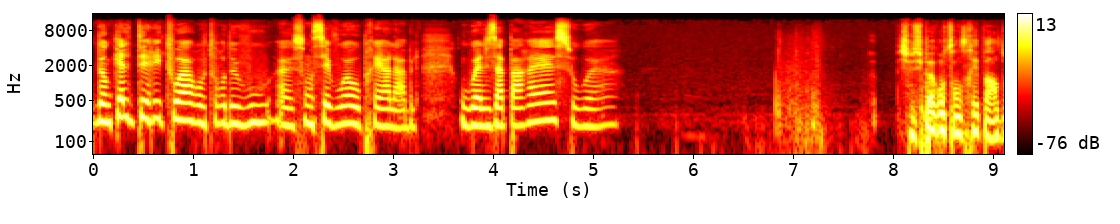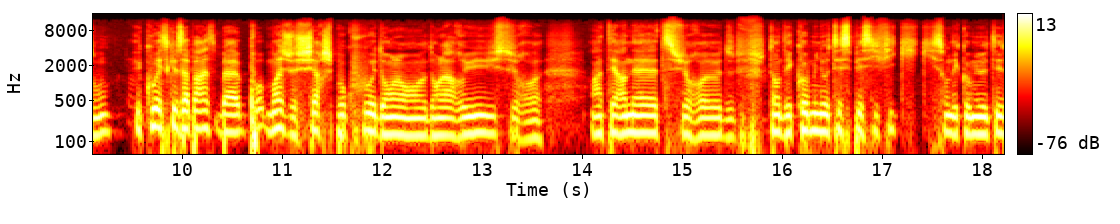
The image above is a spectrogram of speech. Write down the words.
dans quel territoire autour de vous sont ces voix au préalable? Où elles apparaissent ou, Je ne me suis pas concentré, pardon. Du coup, est-ce qu'elles apparaissent? Bah, Moi, je cherche beaucoup dans, dans la rue, sur Internet, euh, dans des communautés spécifiques qui sont des communautés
